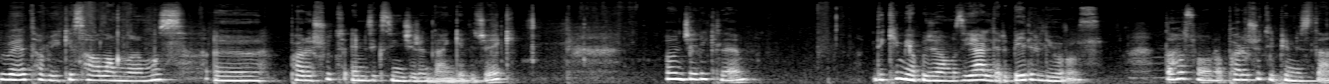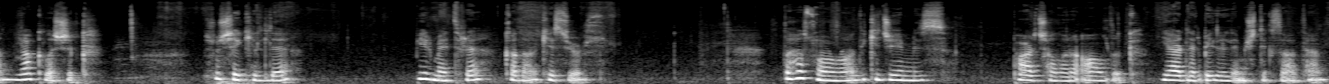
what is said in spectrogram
Ve tabii ki sağlamlığımız e, paraşüt emzik zincirinden gelecek. Öncelikle dikim yapacağımız yerleri belirliyoruz. Daha sonra paraşüt ipimizden yaklaşık şu şekilde 1 metre kadar kesiyoruz. Daha sonra dikeceğimiz parçaları aldık. Yerleri belirlemiştik zaten.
